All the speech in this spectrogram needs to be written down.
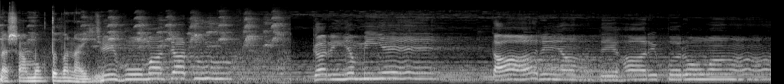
ਨਸ਼ਾ ਮੁਕਤ ਬਣਾਈਏ। ਜੇ ਹੋਵਾਂ ਜਾਦੂ ਗਰੀਮੀਏ ਤਾਰਿਆਂ ਦੇ ਹਾਰ ਪਰੋਵਾਂ।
